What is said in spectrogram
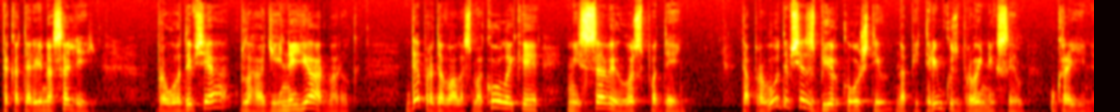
та Катерина Салій. Проводився благодійний ярмарок, де продавали смаколики місцевих господинь та проводився збір коштів на підтримку Збройних сил України.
